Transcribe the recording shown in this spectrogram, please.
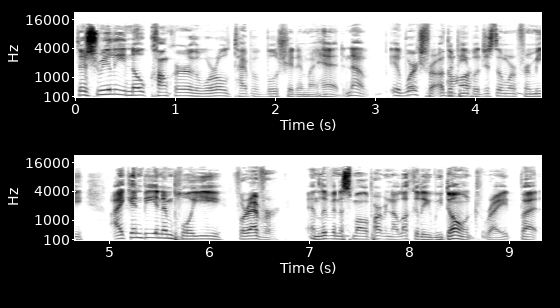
there's really no conquer the world type of bullshit in my head. Now it works for other Oh. people, it just don't work for me. I can be an employee forever and live in a small apartment. Now, luckily we don't, right? But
